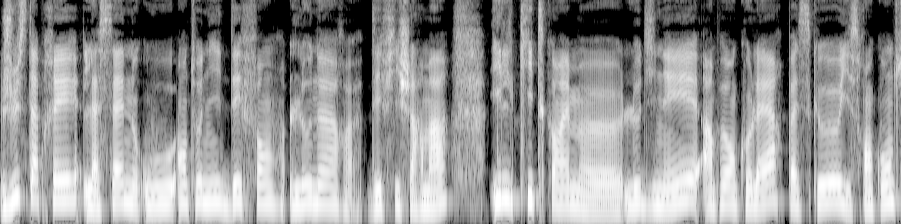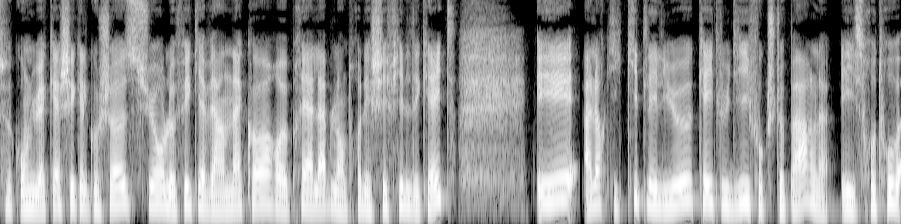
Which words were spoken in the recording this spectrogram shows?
Juste après la scène où Anthony défend l'honneur des filles Sharma, il quitte quand même euh, le dîner un peu en colère parce que il se rend compte qu'on lui a caché quelque chose sur le fait qu'il y avait un accord euh, préalable entre les Sheffield et Kate. Et alors qu'il quitte les lieux, Kate lui dit il faut que je te parle et il se retrouve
